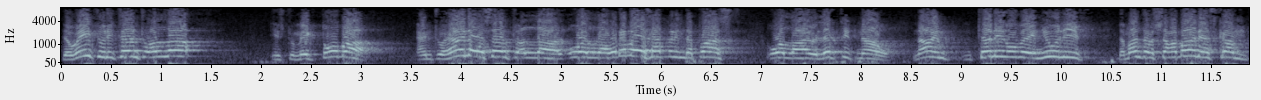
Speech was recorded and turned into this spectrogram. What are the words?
The way to return to Allah is to make tawbah and to hand ourselves to Allah. Oh Allah, whatever has happened in the past, Oh Allah, I left it now. Now I'm turning over a new leaf. The month of Shaban has come.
